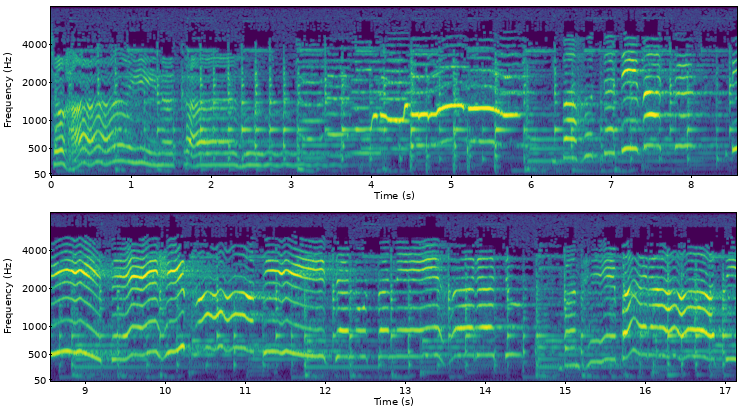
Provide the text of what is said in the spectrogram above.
सुहाई न काहू। बहुत दिवस बीते ही भाती जनु हरजु बंधे बराती।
